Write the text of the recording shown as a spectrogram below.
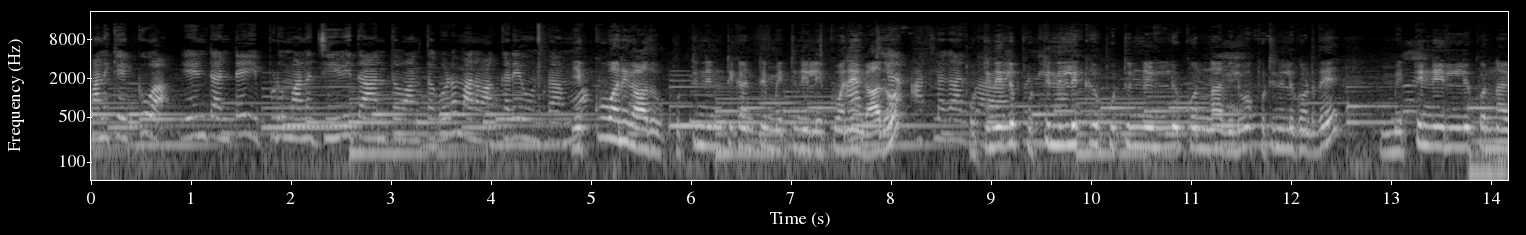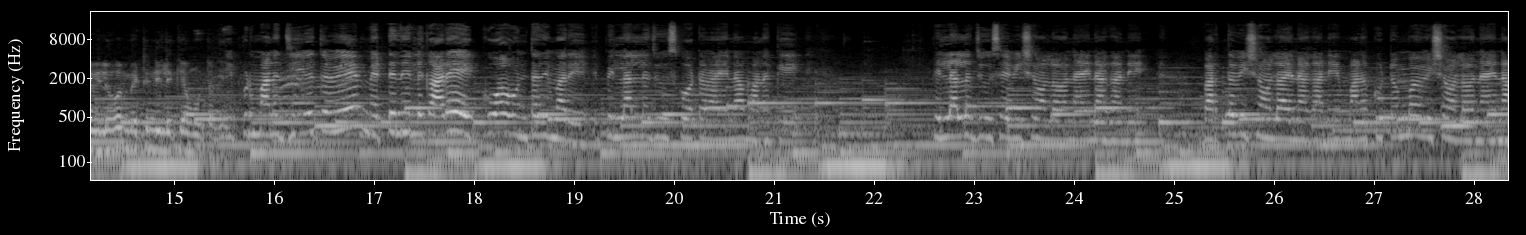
మనకి ఎక్కువ ఏంటంటే ఇప్పుడు మన జీవితాంతం అంతా కూడా మనం అక్కడే ఉంటాము. ఎక్కువ అని కాదు. పుట్టినింటి కంటే మెట్టినిల్లు ఎక్కువ అనేం కాదు. అట్లా- కాదు. పుట్టినిల్లు. పుట్టినిల్లుకి పుట్టినిల్లుకున్న విలువ పుట్టినిల్లుకు ఉంటది. మెట్టినిల్లుకున్న విలువ మెట్టినిల్లుకే ఉంటది. ఇప్పుడు మన జీవితమే మెట్టి నీళ్ళు కాడే ఎక్కువ ఉంటది మరి. పిల్లల్ని చూసుకోవటం అయినా మనకి పిల్లల్ని చూసే విషయంలోనైనా కానీ భర్త విషయంలో అయినా కానీ మన కుటుంబ విషయంలోనైనా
